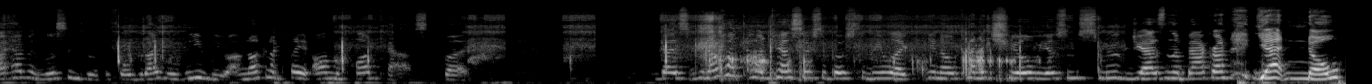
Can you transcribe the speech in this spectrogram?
I haven't listened to it before, but I believe you. I'm not gonna play it on the podcast, but guys, you know how podcasts are supposed to be like, you know, kind of chill. We have some smooth jazz in the background. Yeah, no.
